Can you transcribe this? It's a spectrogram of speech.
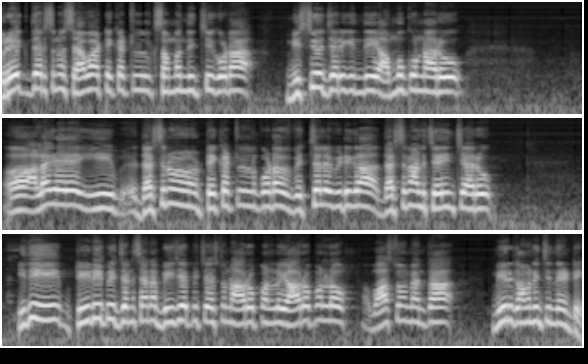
బ్రేక్ దర్శనం సేవా టికెట్లకు సంబంధించి కూడా మిస్యూజ్ జరిగింది అమ్ముకున్నారు. అలాగే ఈ దర్శనం టికెట్లను కూడా విచ్చలవిడిగా దర్శనాలు చేయించారు. ఇది టీడీపీ జనసేన బీజేపీ చేస్తున్న ఆరోపణలు. ఈ ఆరోపణలో వాస్తవం ఎంత? మీరు గమనించింది ఏంటి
